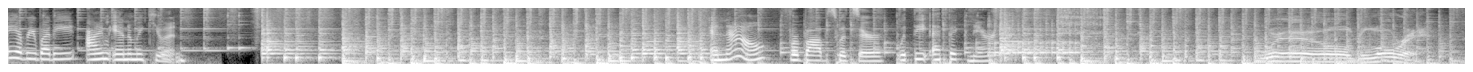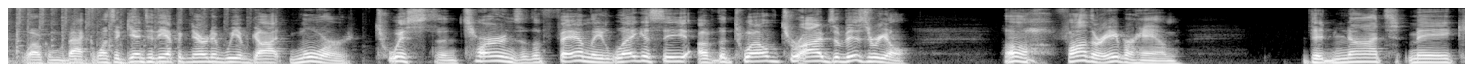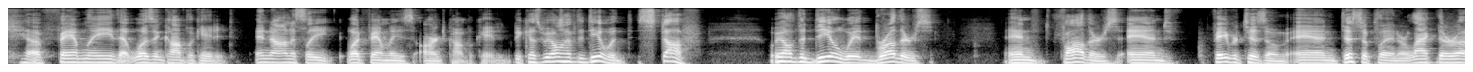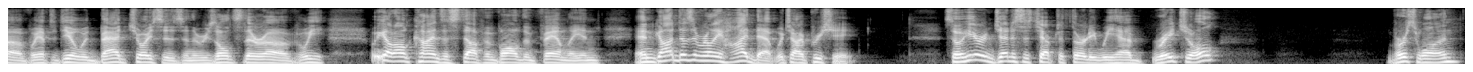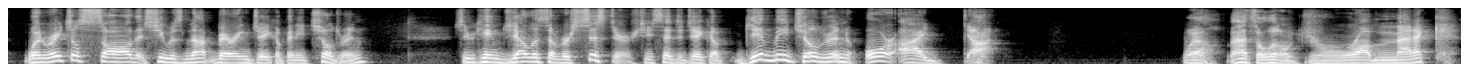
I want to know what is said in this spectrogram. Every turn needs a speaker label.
Speaker 1: Hey, everybody, I'm Anna McEwen. And now for Bob Switzer with the epic narrative.
Speaker 2: Well, glory. Welcome back once again to the epic narrative. We have got more twists and turns of the family legacy of the 12 tribes of Israel. Oh, Father Abraham did not make a family that wasn't complicated. And honestly, what families aren't complicated? Because we all have to deal with stuff. We all have to deal with brothers and fathers and favoritism and discipline or lack thereof. We have to deal with bad choices and the results thereof. We we got all kinds of stuff involved in family and and God doesn't really hide that, which I appreciate. So here in Genesis chapter 30 we have Rachel verse 1 when Rachel saw that she was not bearing Jacob any children she became jealous of her sister. She said to Jacob, "Give me children or I die." Well, that's a little dramatic.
